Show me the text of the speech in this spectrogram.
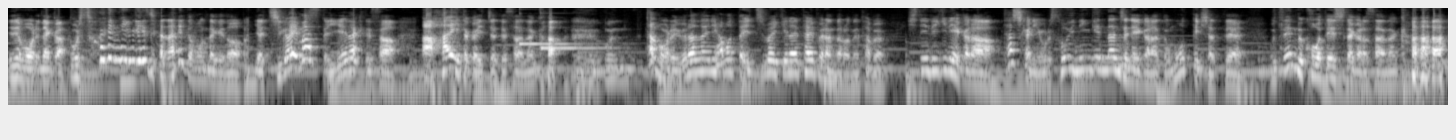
え？でも俺なんか、俺そういう人間じゃないと思うんだけど、いや違いますって言えなくてさ、あ、はいとか言っちゃってさ、なんか、多分俺占いにハマったら一番いけないタイプなんだろうね、多分。否定できねえから、確かに俺そういう人間なんじゃねえかなって思ってきちゃって、もう全部肯定してたからさ、なんか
